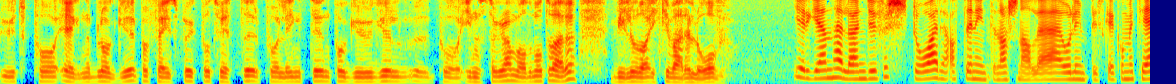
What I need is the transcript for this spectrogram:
ut på egne blogger, på Facebook, på Twitter, på LinkedIn, på Google, på Instagram, hva det måtte være, vil jo da ikke være lov. Jørgen Helland, du forstår at Den internasjonale olympiske komité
